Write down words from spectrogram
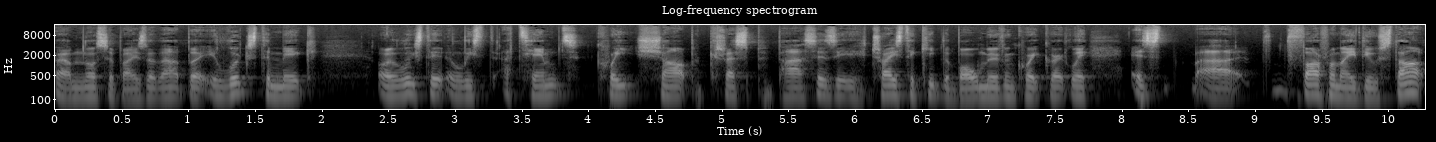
I'm not surprised at that. But he looks to make, or looks to at least attempt quite sharp, crisp passes. He tries to keep the ball moving quite quickly. It's uh, far from ideal start,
